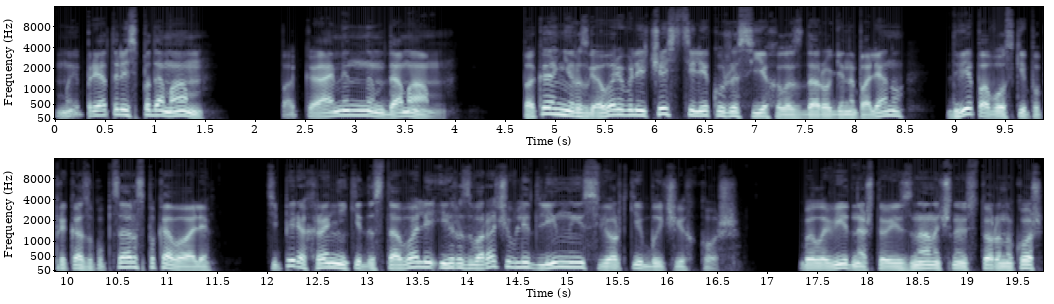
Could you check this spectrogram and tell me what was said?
мы прятались по домам. По каменным домам. Пока они разговаривали, часть телег уже съехала с дороги на поляну, две повозки по приказу купца распаковали. Теперь охранники доставали и разворачивали длинные свертки бычьих кож. Было видно, что изнаночную сторону кож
